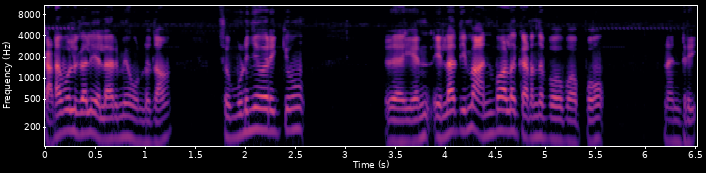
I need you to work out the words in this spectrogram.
கடவுள்கள் எல்லாருமே ஒன்று தான் ஸோ முடிஞ்ச வரைக்கும் என் எல்லாத்தையுமே அன்பால் கடந்து போக பார்ப்போம். நன்றி.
